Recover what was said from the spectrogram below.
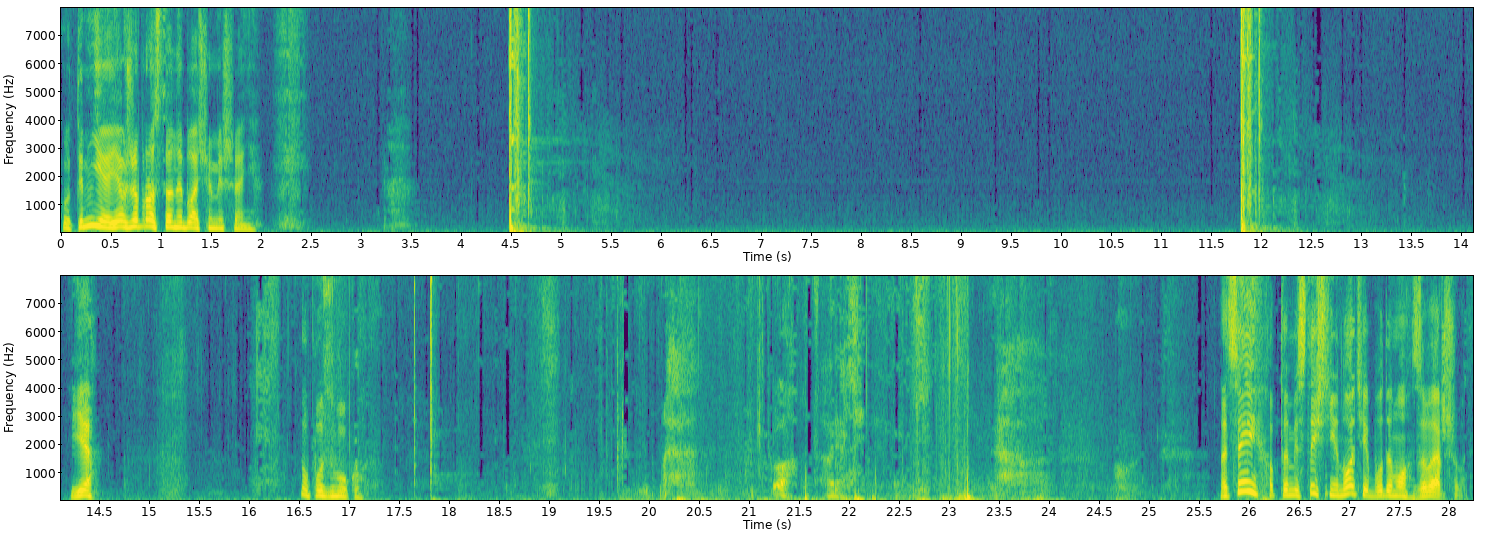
Фу, темніє, я вже просто не бачу мішені. Є. Ну, по звуку. Ох, гарячий. На цій оптимістичній ноті будемо завершувати.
